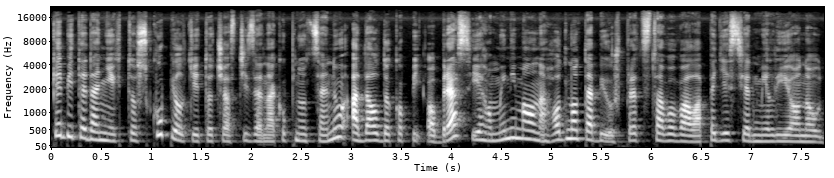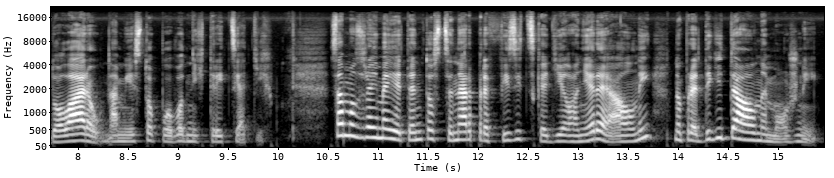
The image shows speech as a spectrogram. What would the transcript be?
Keby teda niekto skúpil tieto časti za nakupnú cenu a dal dokopy obraz, jeho minimálna hodnota by už predstavovala 50 miliónov dolárov na miesto pôvodných 30. Samozrejme je tento scenár pre fyzické diela nereálny, no pre digitálne možný.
